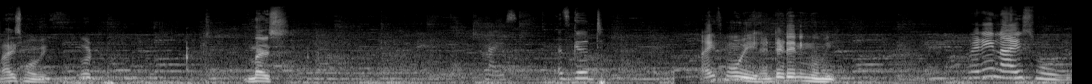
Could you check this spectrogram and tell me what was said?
Nice movie. Good. Nice. Nice. It's good. Nice movie. Entertaining movie. Very nice movie.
